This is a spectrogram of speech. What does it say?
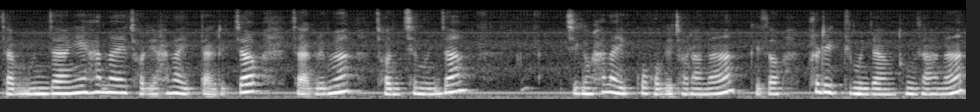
자, 문장에 하나의 절이 하나 있다 그랬죠? 자, 그러면 전체 문장 지금 하나 있고 거기에 절 하나 그래서 predict 문장 동사 하나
